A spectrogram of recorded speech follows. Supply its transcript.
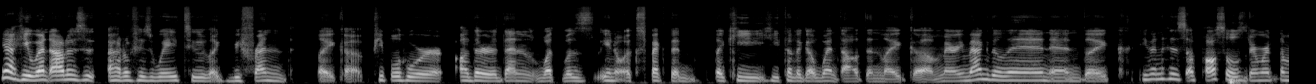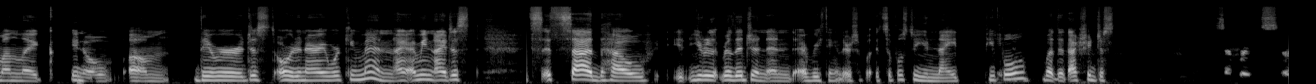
yeah, he went out of his, out of his way to, like, befriend, like, uh, people who were other than what was, you know, expected. Like, he, he talaga went out and, like, uh, Mary Magdalene and, like, even his apostles, they weren't the man, like, you know, um, they were just ordinary working men. I, I mean, I just, it's it's sad how y- your religion and everything they're it's supposed to unite people, but it actually just separates or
